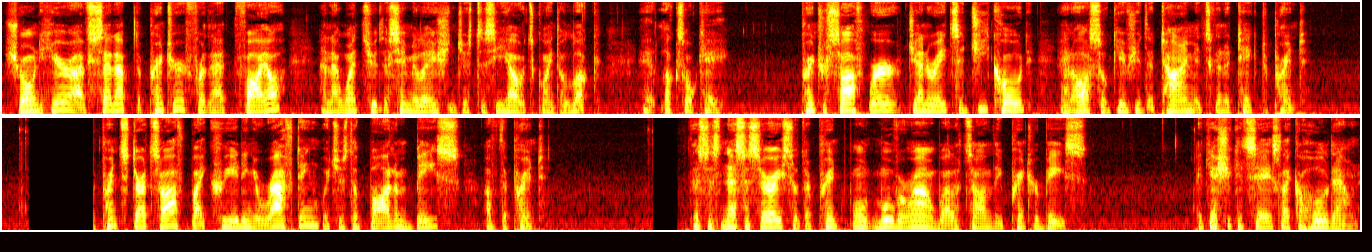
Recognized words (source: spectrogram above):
Shown here, I've set up the printer for that file and I went through the simulation just to see how it's going to look. It looks okay. Printer software generates a G-code and also gives you the time it's going to take to print. The print starts off by creating a rafting, which is the bottom base of the print. This is necessary so the print won't move around while it's on the printer base. I guess you could say it's like a hold down.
